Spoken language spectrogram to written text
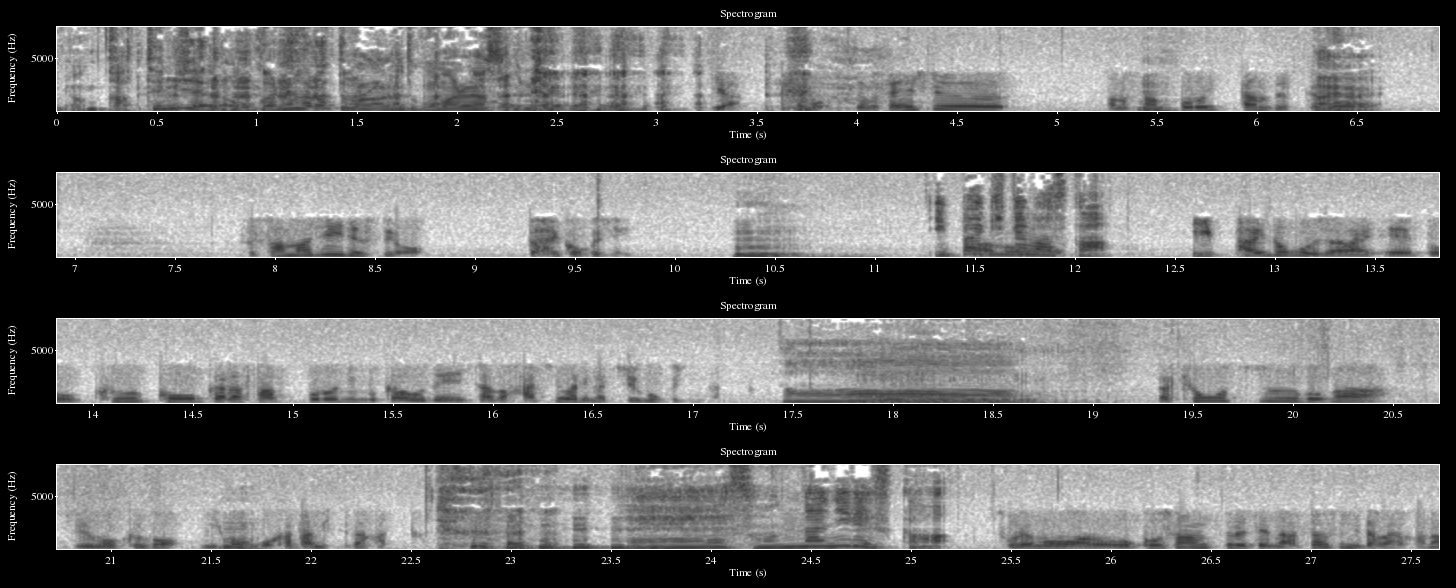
いや勝手にじゃないお金払ってもらわないと困りますよね。いや、でも、でも先週、あの、札幌行ったんですけど、はいはい。凄まじいですよ。外国人。うん。いっぱい来てますか？いっぱいどころじゃない。えっ、と、空港から札幌に向かう電車の8割が中国人だった。あだから共通語が中国語、日本語肩身してなかった。あ。へ え、そんなにですか？それも、あの、お子さん連れて夏休みだからかな。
